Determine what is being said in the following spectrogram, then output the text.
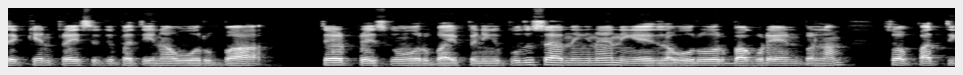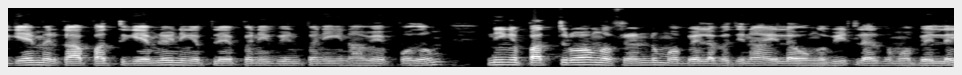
செகண்ட் ப்ரைஸுக்கு பார்த்தீங்கன்னா ஒரு ரூபா தேர்ட் ப்ரைஸுக்கும் ஒரு ரூபா. இப்போ நீங்கள் புதுசாக இருந்தீங்கன்னா நீங்கள் இதில் ஒரு ஒரு ரூபா கூட ஏர்ன் பண்ணலாம். ஸோ பத்து கேம் இருக்கா? பத்து கேம்லேயும் நீங்கள் ப்ளே பண்ணி வின் பண்ணிங்கனாவே போதும். நீங்கள் பத்து ரூபா உங்கள் ஃப்ரெண்டு மொபைலில் பார்த்தீங்கன்னா இல்லை உங்கள் வீட்டில் இருக்க மொபைலில்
